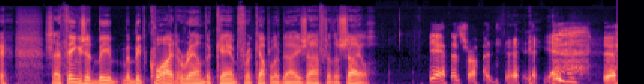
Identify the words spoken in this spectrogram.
so things would be a bit quiet around the camp for a couple of days after the sale. Yeah, that's right. Yeah. Yeah.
